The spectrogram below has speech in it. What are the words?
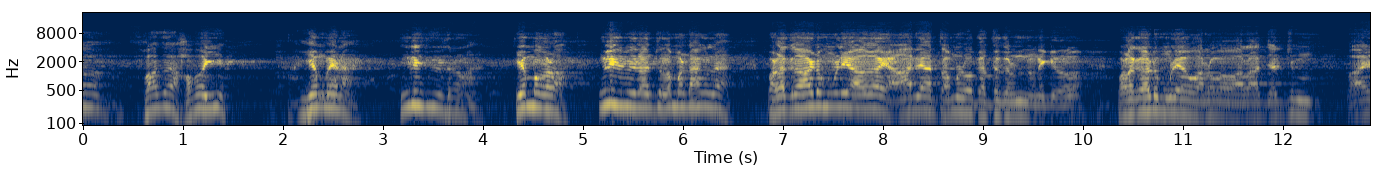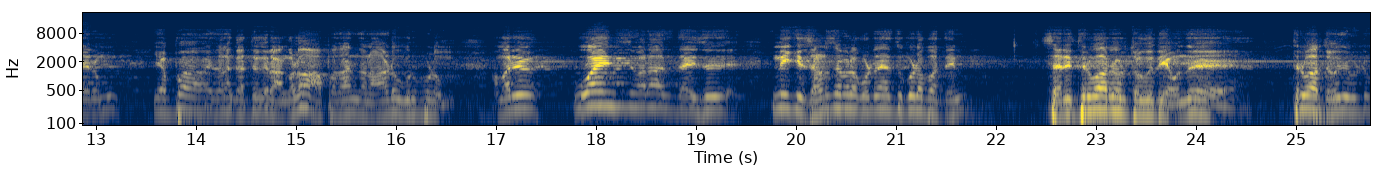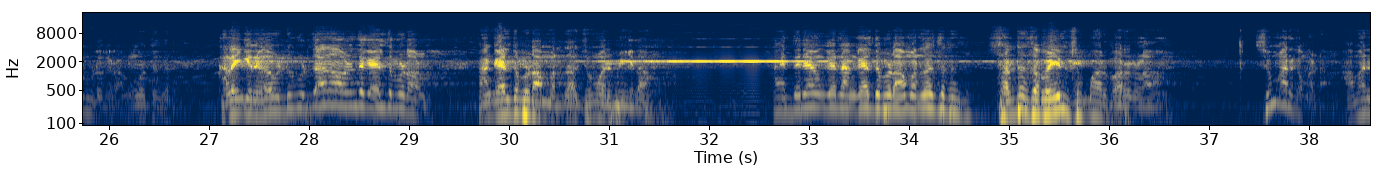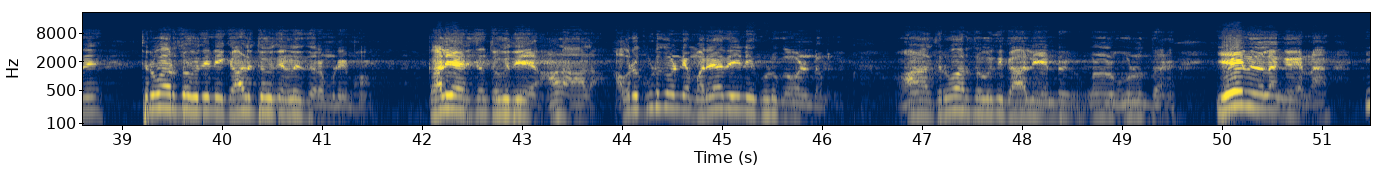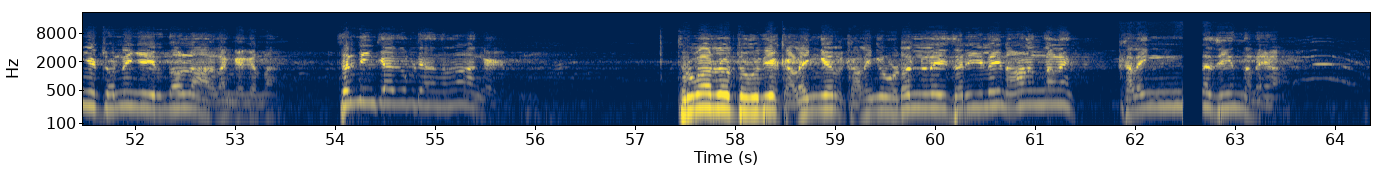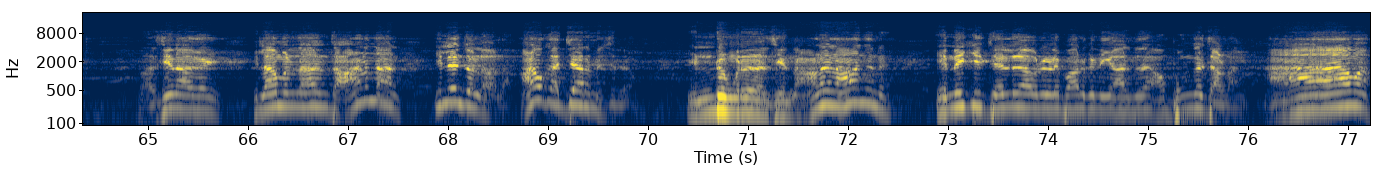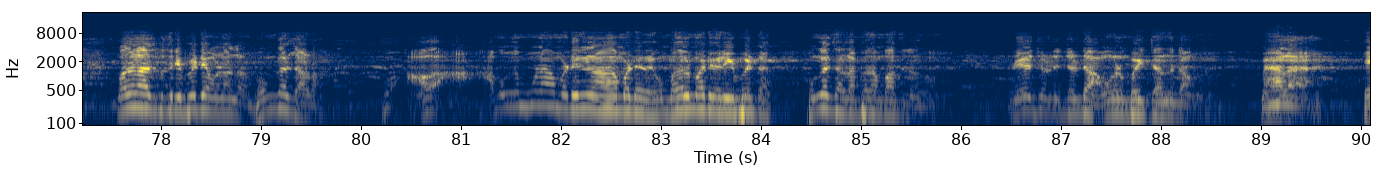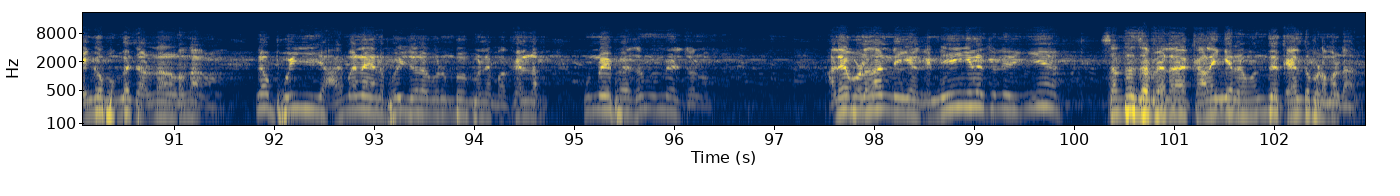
ஃபாதர் ஹவாய் என் பையனா இங்கிலீஷ் பேசுகிறவன் என் மகளா? இங்கிலீஷ் பேசுகிறான்னு சொல்ல மாட்டாங்களே வழக்காடு மொழியாக யார் யார் தமிழை கற்றுக்கணும்னு நினைக்கிறோம் வழக்காடு மொழியாக வர வரா ஜட்ஜும் லாயரும் எப்போ இதெல்லாம் கற்றுக்குறாங்களோ அப்போ தான் இந்த நாடு உருப்படும். அது மாதிரி ஓஎன்ஜி வராது தயவுசெய்து. இன்னைக்கு சட்டசபையில் கூட நேரத்துக்கு கூட பார்த்தேன். சரி திருவாரூர் தொகுதியை வந்து திருவாரூர் தொகுதி விட்டு கொடுக்குறான் ஓட்டுக்கிறேன் கலைஞர்கள் விட்டு கொடுத்தாங்க அவன் வந்து கையெழுத்து போடணும். நான் கையெழுத்து போடாமல் இருந்தால் சும்மா இருப்பீங்களா? நான் தெரியாமங்க நான் கையெழுத்து போடாமல் இருந்தால் சட்ட சட்டசபையில் சும்மா இருப்பார்களா? சும்மா இருக்க மாட்டான். அவரு திருவாரூர் தொகுதி நீ காலி தொகுதி எழுதி தர முடியுமா? காளியாரிசன் தொகுதி ஆனால் அவருக்கு கொடுக்க வேண்டிய மரியாதையை நீ கொடுக்க வேண்டும். ஆனால் திருவாரூர் தொகுதி காலி என்று உங்களுக்கு உளுந்தேன் ஏன் இதெல்லாம் கேட்குறேன்? நீங்கள் சொன்னீங்க இருந்தாலும் நான் அதெல்லாம் கேட்குறேன். சரி நீங்கள் கேட்க முடியாதுன்னா நான் கேட்குறேன். திருவாரூர் தொகுதியை கலைஞர் கலைஞர் உடல்நிலை சரியில்லை நானும் தானே. கலைஞர் ரசிகன் தானையா? ரசிகனாக இல்லாமல் இருந்தாலும் தானும் தான். இல்லைன்னு சொல்ல வரல. ஆனால் கட்சி ஆரம்பிச்சிடும் இன்று முறை ரசிகன் தான். ஆனால் நான் என்னைக்கு ஜெயலலிதா அவர்களை பார்க்க நீங்கள் ஆஸ்பத்திரி அவன் பொங்கல் சாப்பிடாங்க ஆமாம் முதல் ஆஸ்பத்திரி போயிட்டு அவன் வந்தான் பொங்கல் சாடம் அவங்க மூணாம் மாடியில் நாலாம் மாட்டி முதல் மாட்டி வரைக்கும் போயிட்டேன் பொங்கல் சாடம் அப்போ தான் பார்த்துட்டு இருந்தோம் இப்படியே சொல்லி சொல்லிட்டு அவங்களும் போய் சேர்ந்துட்டான் மேலே எங்கே பொங்கல் சாப்பிட்டா நடந்தாங்க. இல்லை பொய்? அது மாதிரி என்னை பொய் சொல்ல விரும்பவில்லை மக்கள்லாம் உண்மையை பேசணும் உண்மையை சொல்லணும். அதே போல தான் நீங்கள் நீங்களே சொல்லியிருக்கீங்க. சட்டசபையில் கலைஞரை வந்து கையெழுத்து போட மாட்டார்.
